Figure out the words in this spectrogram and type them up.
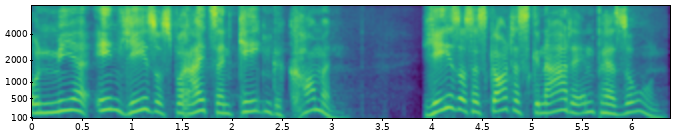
und mir in Jesus bereits entgegengekommen. Jesus ist Gottes Gnade in Person.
